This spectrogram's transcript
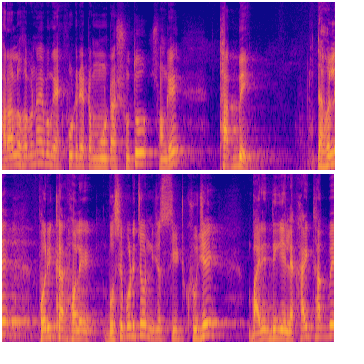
ধারালো হবে না এবং এক ফুটের একটা মোটা সুতো সঙ্গে থাকবে। তাহলে পরীক্ষার হলে বসে পড়েছ, নিজের সিট খুঁজে বাইরের দিকে লেখাই থাকবে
